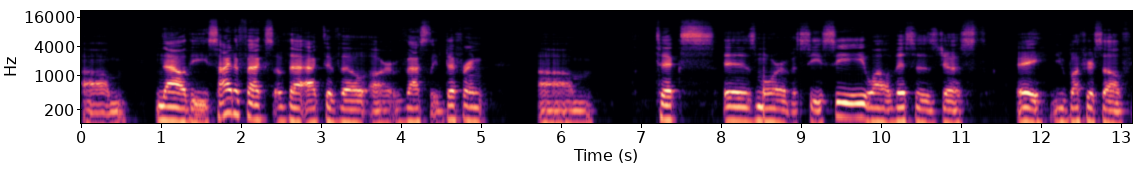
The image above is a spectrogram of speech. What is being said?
Um, now the side effects of that active though are vastly different. Um, Tix is more of a CC, while this is just hey, you buff yourself,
